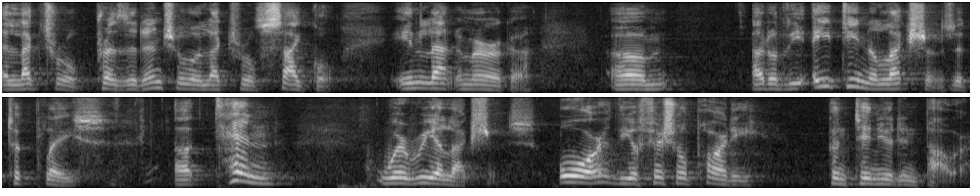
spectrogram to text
electoral, presidential electoral cycle in Latin America, um, out of the 18 elections that took place, uh, 10 were re-elections, or the official party continued in power,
